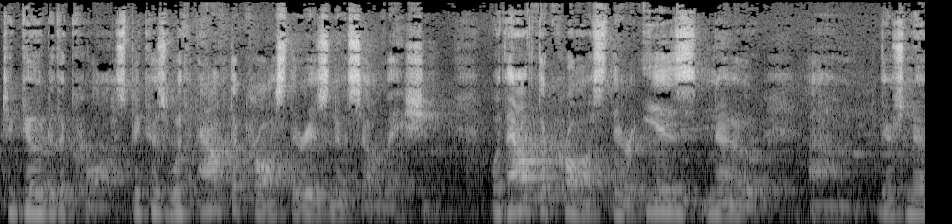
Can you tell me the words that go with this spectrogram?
to go to the cross because without the cross there is no salvation. Without the cross there is no um, there's no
